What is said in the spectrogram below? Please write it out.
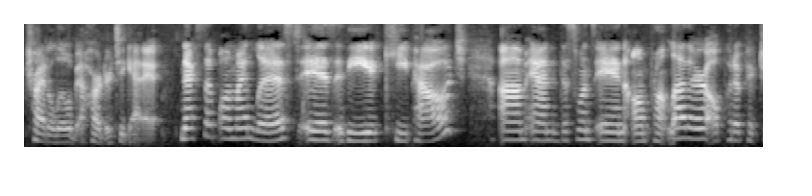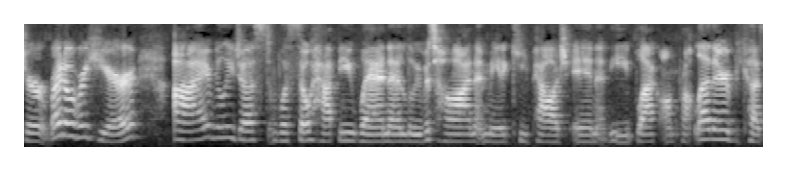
tried a little bit harder to get it. Next up on my list is the key pouch, um, and this one's in Empreinte leather. I'll put a picture right over here. I really just was so happy when Louis Vuitton made a key pouch in the black Empreinte leather because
